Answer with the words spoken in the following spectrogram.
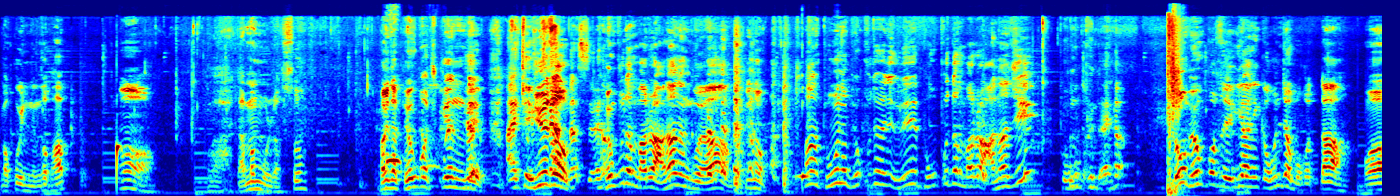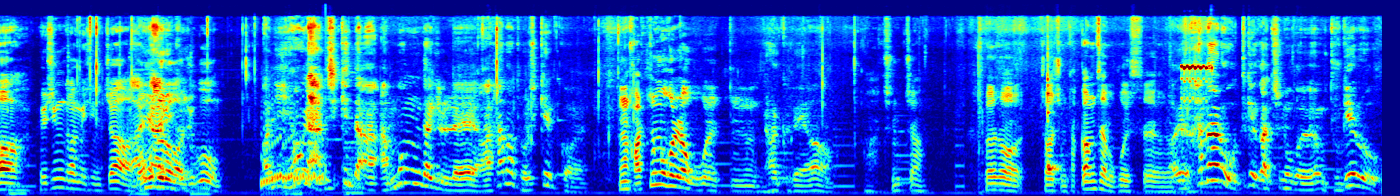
먹고 있는 거 밥? 어. 와 나만 몰랐어? 아니 나 배고파 죽겠는데 아 뒤에서 배고프단 말을 안 하는 거야 그래서 아 동원아 배고프다는데 왜 배고프단 말을 안 하지? 보고픈가요? 너무 배고파서 얘기하니까 혼자 먹었다 와 배신감이 진짜 아니, 너무 아니, 들어가지고 아니 형이 안 시킨다 아, 안 먹는다길래 아 하나 더 시킬 걸. 그냥 같이 먹으려고 그랬지 아 그래요? 아 진짜 그래서 저 지금 닭가슴살 먹고 있어요 여러분. 아니 하나로 어떻게 같이 먹어요? 형 두 개로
